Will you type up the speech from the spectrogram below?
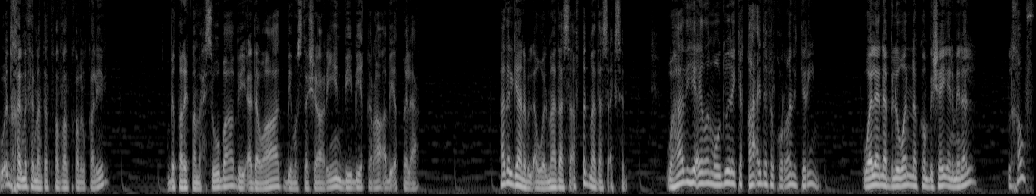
وادخل مثل ما أنت تفضلت قبل قليل. بطريقة محسوبة بأدوات بمستشارين بقراءة باطلاع. هذا الجانب الأول ماذا سأفقد ماذا سأكسب. وهذه أيضا موجودة كقاعدة في القرآن الكريم. ولنبلونكم بشيء من ال- الخوف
